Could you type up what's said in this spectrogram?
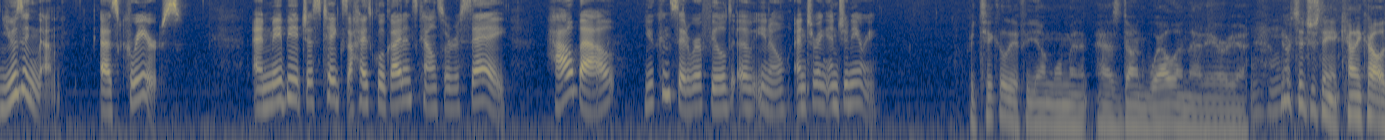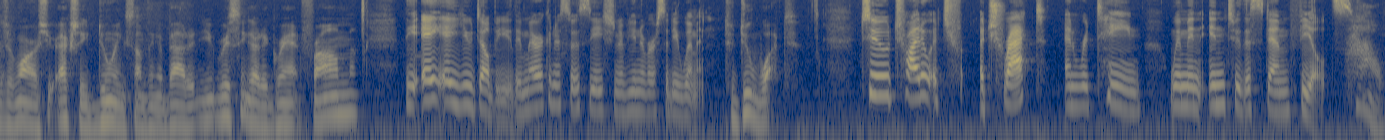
using them as careers. And maybe it just takes a high school guidance counselor to say, how about you consider a field of you know entering engineering? Particularly if a young woman has done well in that area. Mm-hmm. You know, it's interesting, at County College of Morris, you're actually doing something about it. You recently got a grant from, The AAUW, the American Association of University Women. to do what? to try to attr- attract and retain women into the STEM fields? How?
